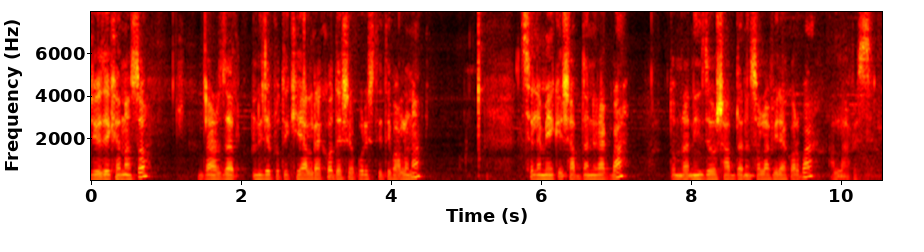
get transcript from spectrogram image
যে যেখানে আছো যার যার নিজের প্রতি খেয়াল রাখো, দেশের পরিস্থিতি ভালো না। ছেলে মেয়েকে সাবধানে রাখবা, তোমরা নিজেও সাবধানে চলাফেরা করবা। আল্লাহ হাফেজ।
